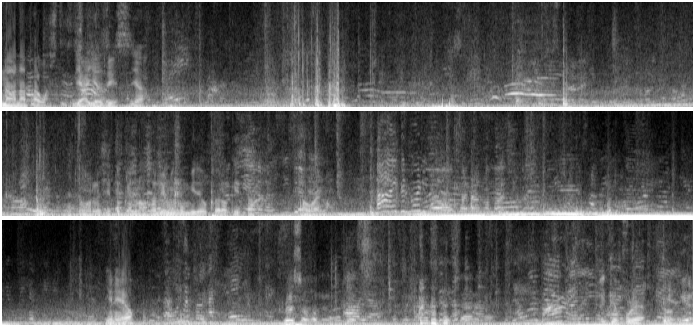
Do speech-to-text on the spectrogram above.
No, not that one. Yeah, yes, this, yeah. Salió en ningún video, pero aquí está. Está bueno. Hi, good morning. You need help? Russell, hold me like this. Hay que pura trujía.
